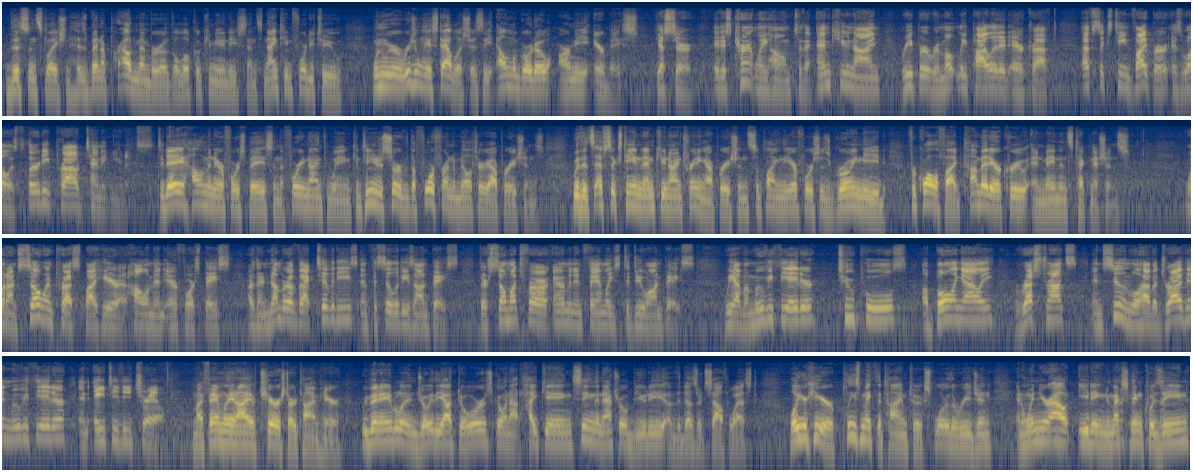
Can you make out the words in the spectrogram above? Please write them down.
This installation has been a proud member of the local community since 1942 when we were originally established as the Alamogordo Army Air Base. Yes, sir. It is currently home to the MQ-9 Reaper remotely piloted aircraft F-16 Viper, as well as 30 proud tenant units. Today, Holloman Air Force Base and the 49th Wing continue to serve at the forefront of military operations, with its F-16 and MQ-9 training operations supplying the Air Force's growing need for qualified combat aircrew and maintenance technicians. What I'm so impressed by here at Holloman Air Force Base are their number of activities and facilities on base. There's so much for our airmen and families to do on base. We have a movie theater, two pools, a bowling alley, restaurants, and soon we'll have a drive-in movie theater and ATV trail. My family and I have cherished our time here. We've been able to enjoy the outdoors, going out hiking, seeing the natural beauty of the desert southwest. While you're here, please make the time to explore the region, and when you're out eating New Mexican cuisine,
